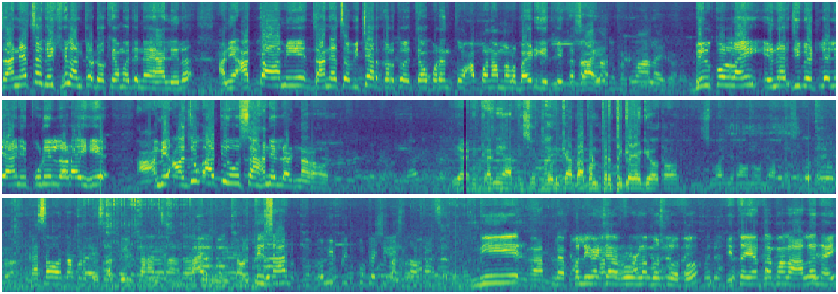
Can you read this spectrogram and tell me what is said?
जाण्याचं देखील आमच्या डोक्यामध्ये नाही आलेलं. आणि आत्ता आम्ही जाण्याचा विचार करतोय तेव्हापर्यंत आपण आम्हाला बाईट घेतली कसं आहे? बिलकुल नाही एनर्जी भेटलेली आणि पुढील लढाई ही आम्ही अजून अति उत्साहाने लढणार आहोत. या ठिकाणी अतिशय थोडक्यात आपण प्रतिक्रिया घेत आहोत. शिवाजीराव नवले आपल्यासोबत कसा होता प्रतिसाद बीडकरांचा काय भूमिका होती? प्रतिसाद? तुम्ही कुठेशी बसला होता? मी आपल्या पलीकडच्या रोडला बसलो होतो. इथं येता मला आलं नाही.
